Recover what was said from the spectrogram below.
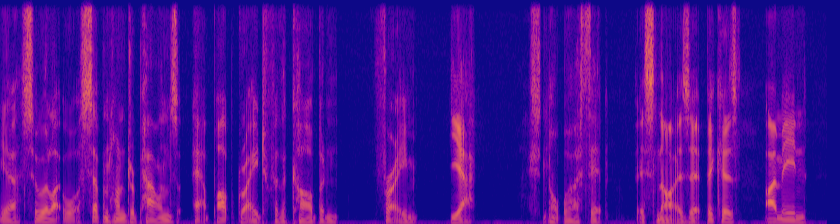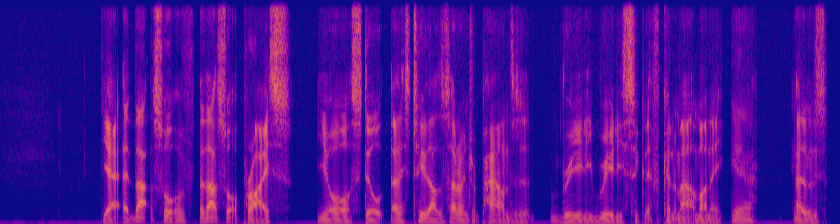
yeah, so we're like what seven hundred pounds up upgrade for the carbon frame. Yeah, It's not worth it. It's not, is it? Because I mean, yeah, at that sort of at that sort of price, you're still uh, it's two thousand seven hundred pounds is a really really significant amount of money. Yeah, And is.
